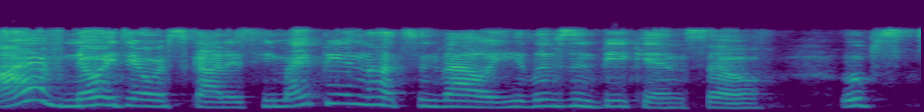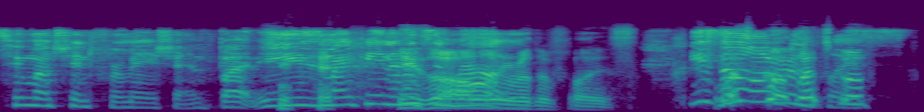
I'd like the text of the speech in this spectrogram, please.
I have no idea where Scott is. He might be in the Hudson Valley. He lives in Beacon, so oops, too much information. But he might be in the Hudson Valley. he's all over the place. He's let's all go, over let's the place. Go,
